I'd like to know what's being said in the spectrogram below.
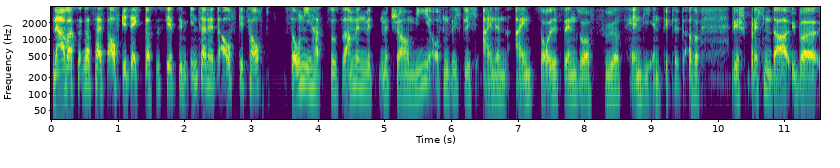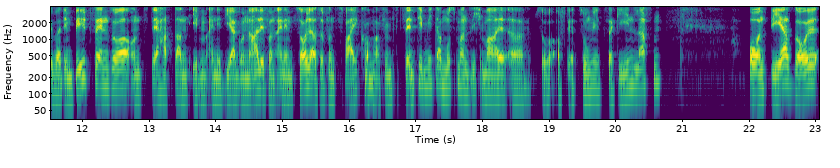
Na, was, was heißt aufgedeckt? Das ist jetzt im Internet aufgetaucht. Sony hat zusammen mit, mit Xiaomi offensichtlich einen 1 Zoll Sensor fürs Handy entwickelt. Also wir sprechen da über, über den Bildsensor und der hat dann eben eine Diagonale von einem Zoll, also von 2,5 Zentimeter, muss man sich mal äh, so auf der Zunge zergehen lassen. Und der soll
